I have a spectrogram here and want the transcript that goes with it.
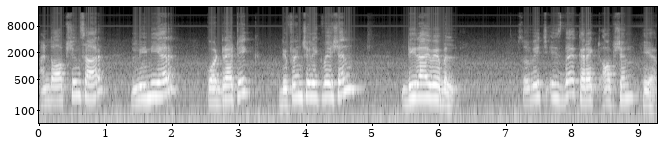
and the options are linear, quadratic, differential equation, derivable. So which is the correct option here?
